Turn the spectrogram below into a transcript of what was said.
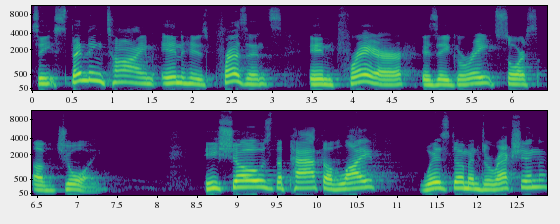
See, spending time in his presence in prayer is a great source of joy. He shows the path of life, wisdom, and direction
